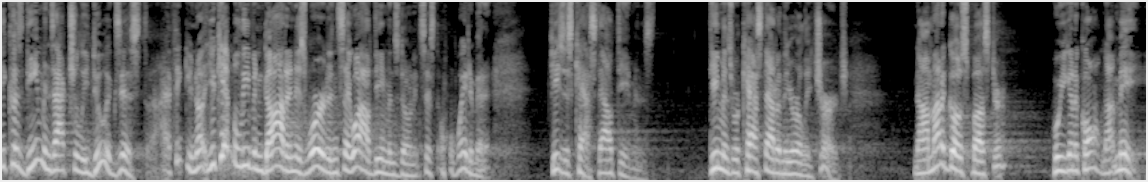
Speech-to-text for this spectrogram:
because demons actually do exist. I think you know. You can't believe in God and His Word and say, wow, demons don't exist. Oh, wait a minute. Jesus cast out demons. Demons were cast out in the early church. Now, I'm not a ghostbuster. Who are you going to call? Not me.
